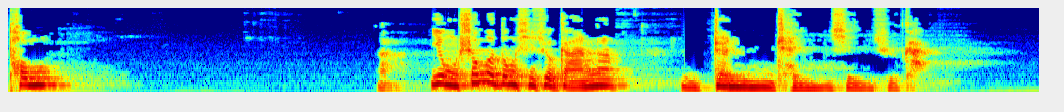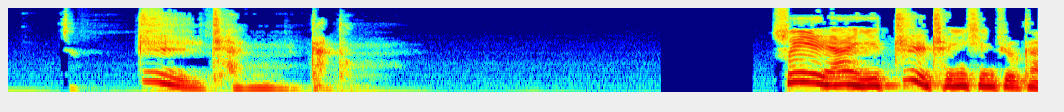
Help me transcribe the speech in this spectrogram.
通。啊，用什么东西去感呢？用真诚心去感，叫至诚感通。虽然以至诚心去感，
